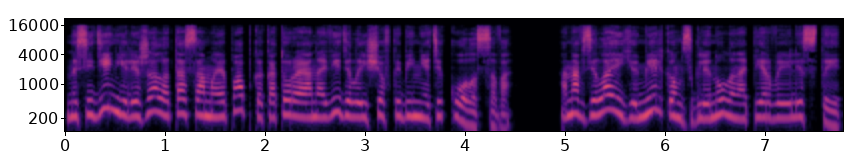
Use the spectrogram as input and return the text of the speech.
На сиденье лежала та самая папка, которую она видела еще в кабинете Колосова. Она взяла ее мельком, взглянула на первые листы.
